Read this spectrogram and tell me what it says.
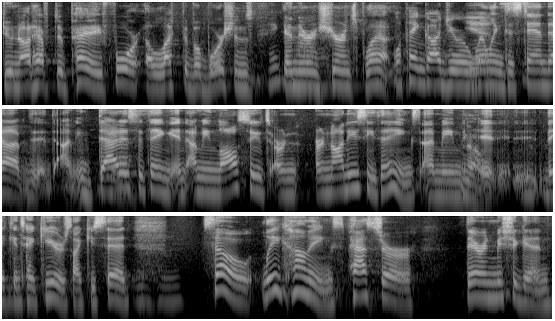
do not have to pay for elective abortions in their insurance plan. Well, thank God you were willing to stand up. I mean, that is the thing. And I mean, lawsuits are, are not easy things. I mean, No. it, it- they can take years, like you said. Mm-hmm. So, Lee Cummings, pastor there in Michigan,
